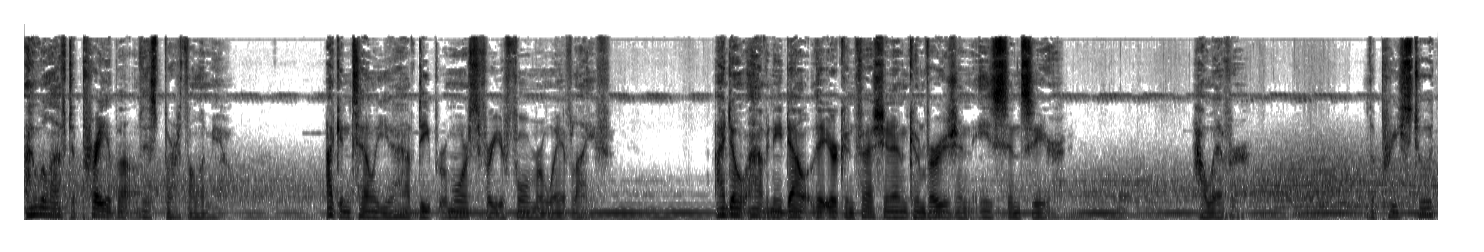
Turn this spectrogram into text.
I will have to pray about this, Bartholomew. I can tell you have deep remorse for your former way of life. I don't have any doubt that your confession and conversion is sincere. However, the priesthood?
